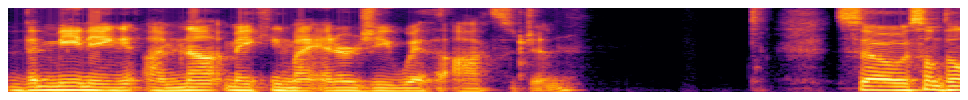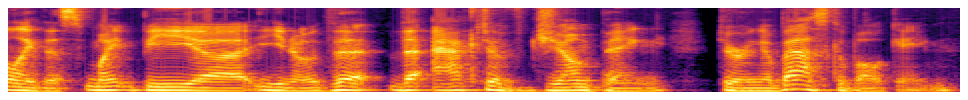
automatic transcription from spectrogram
the meaning I'm not making my energy with oxygen. So something like this might be, uh, you know, the, the act of jumping during a basketball game.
